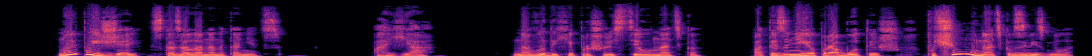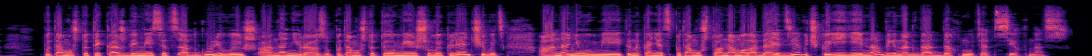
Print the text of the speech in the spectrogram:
— Ну и поезжай, — сказала она наконец. — А я? — на выдохе прошелестела Надька. — А ты за нее поработаешь. — Почему? — Надька взвизгнула. — потому что ты каждый месяц отгуливаешь, а она ни разу, потому что ты умеешь выклянчивать, а она не умеет, и, наконец, потому что она молодая девочка, и ей надо иногда отдохнуть от всех нас.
